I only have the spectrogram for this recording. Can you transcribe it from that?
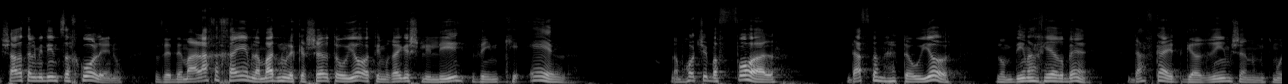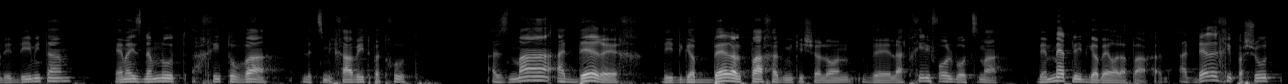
שאר התלמידים צחקו עלינו. ובמהלך החיים למדנו לקשר טעויות עם רגש שלילי ועם כאב. למרות שבפועל, דווקא מהטעויות לומדים הכי הרבה. דווקא האתגרים שאנו מתמודדים איתם הם ההזדמנות הכי טובה לצמיחה והתפתחות. אז מה הדרך להתגבר על פחד מכישלון ולהתחיל לפעול בעוצמה? באמת להתגבר על הפחד. הדרך היא פשוט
